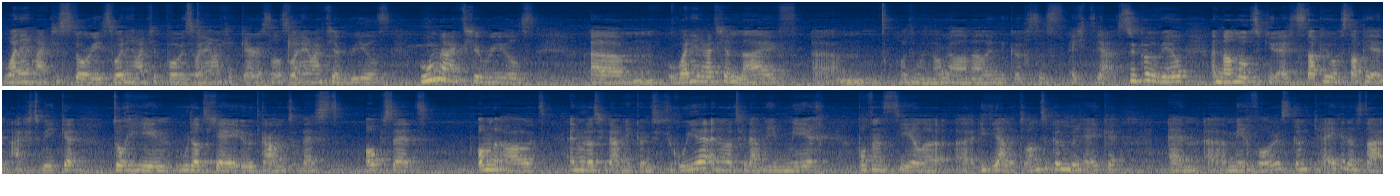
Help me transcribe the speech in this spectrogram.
Wanneer maak je stories? Wanneer maak je posts? Wanneer maak je carousels? Wanneer maak je reels? Hoe maak je reels? Um, wanneer gaat je live? Wat doen we nog allemaal in die cursus? Echt ja, superveel. En dan lood ik je echt stapje voor stapje in acht weken doorheen hoe dat jij je account best opzet, onderhoudt en hoe dat je daarmee kunt groeien en hoe dat je daarmee meer potentiële uh, ideale klanten kunt bereiken en uh, meer volgers kunt krijgen. Dus dat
